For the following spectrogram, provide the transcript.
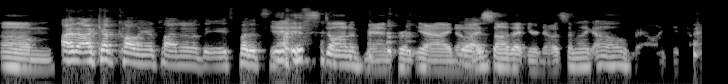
Um, I, I kept calling it Planet of the Apes, but it's it- it's dawn of man. For yeah, I know. I saw that in your notes. I'm like, oh well, you know,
